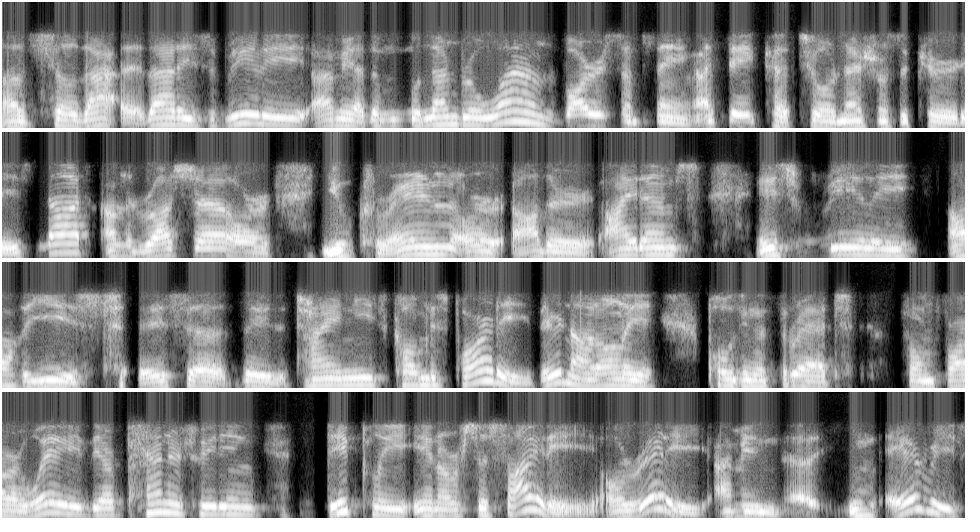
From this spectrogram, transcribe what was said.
Uh, so that that is really, I mean, the number one worrisome thing I think uh, to our national security is not on Russia or Ukraine or other items. It's really on the east. It's uh, the Chinese Communist Party. They're not only posing a threat from far away, they're penetrating deeply in our society already. I mean, uh, in every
